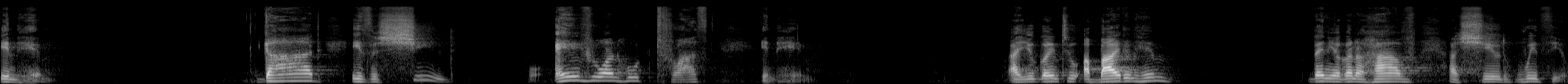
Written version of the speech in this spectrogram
in him. God is a shield for everyone who trusts in Him. Are you going to abide in Him? Then you're going to have a shield with you.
